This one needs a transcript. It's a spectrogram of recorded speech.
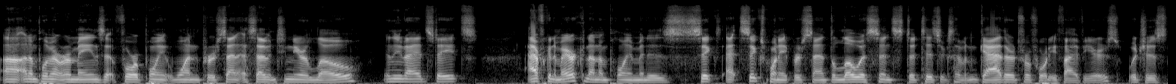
Uh, unemployment remains at 4.1%, a 17 year low in the United States. African American unemployment is six at 6.8%, the lowest since statistics haven't gathered for 45 years, which is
